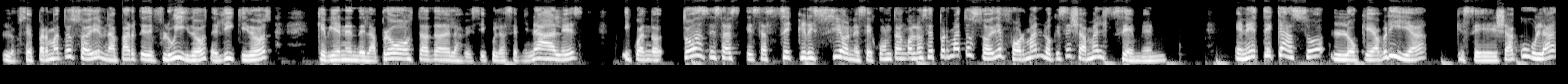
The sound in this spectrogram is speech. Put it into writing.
los espermatozoides, y una parte de fluidos, de líquidos, que vienen de la próstata, de las vesículas seminales, y cuando todas esas, esas secreciones se juntan con los espermatozoides, forman lo que se llama el semen. En este caso, lo que habría, que se eyacula,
